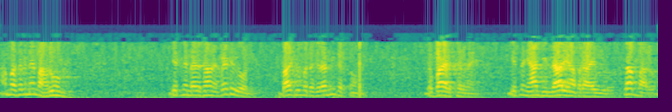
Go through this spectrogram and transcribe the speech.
ہم اصل میں محروم ہیں۔ جتنے میرے سامنے بیٹھے ہوئے باقی میں تجربہ نہیں کرتا ہوں۔ جو باہر کر رہے ہیں، جتنے یہاں دیندار یہاں پر آئے ہوئے ہو سب معروم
